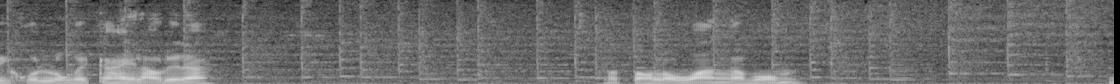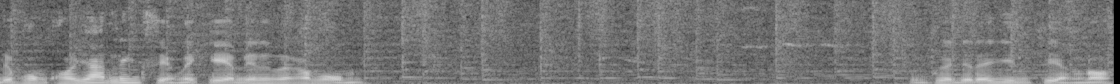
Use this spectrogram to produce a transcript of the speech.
มีคนลงใกล้ๆเราด้วยนะ เราต้องระวังครับผม เดี๋ยวผมขออนุญาตเล่งเสียงในเกมนิดนึงนะครับผมเพื่อนๆจะได้ยินเสียงเนาะ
